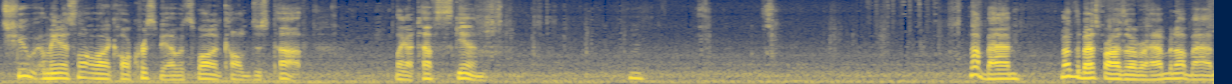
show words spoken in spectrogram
chew. I mean, it's not what I call crispy. It's what I'd call just tough, like a tough skin. Hmm. Not bad. Not the best fries I've ever had, but not bad.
